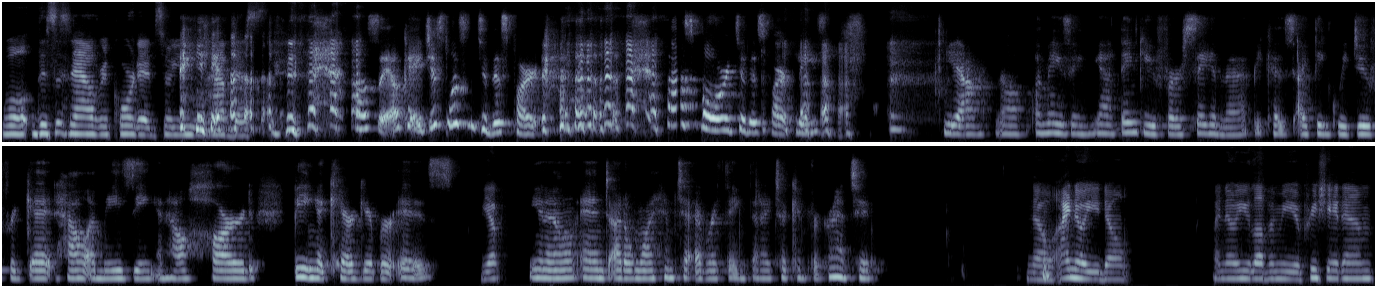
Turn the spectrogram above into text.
Well, this is now recorded, so you will have this. I'll say, okay, just listen to this part. Fast forward to this part, please. Yeah, no, amazing. Yeah, thank you for saying that because I think we do forget how amazing and how hard being a caregiver is. Yep. You know, and I don't want him to ever think that I took him for granted. No, I know you don't. I know you love him, you appreciate him,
